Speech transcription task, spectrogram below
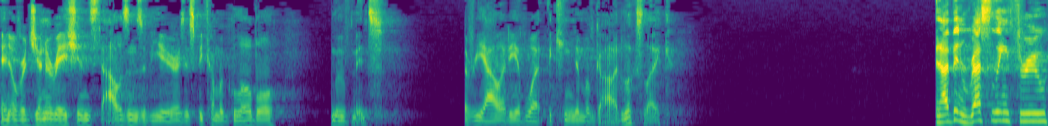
And over generations, thousands of years, it's become a global movement of reality of what the kingdom of God looks like. And I've been wrestling through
